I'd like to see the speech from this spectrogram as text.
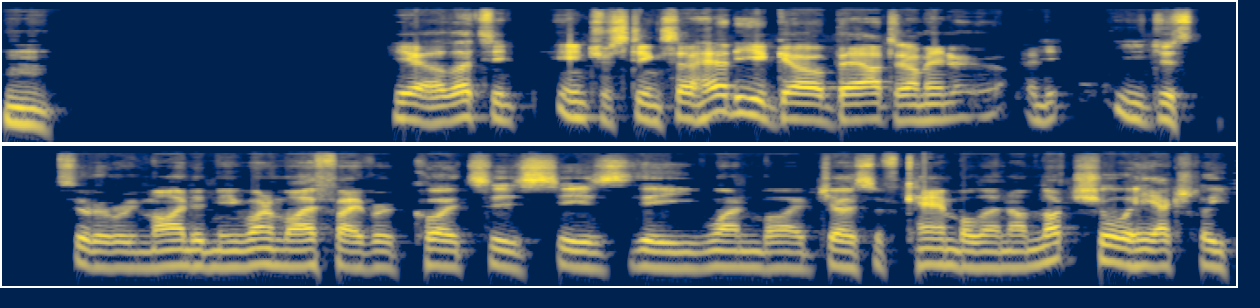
Hmm. Yeah, well, that's interesting. So, how do you go about? I mean, you just sort of reminded me. One of my favorite quotes is is the one by Joseph Campbell, and I'm not sure he actually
